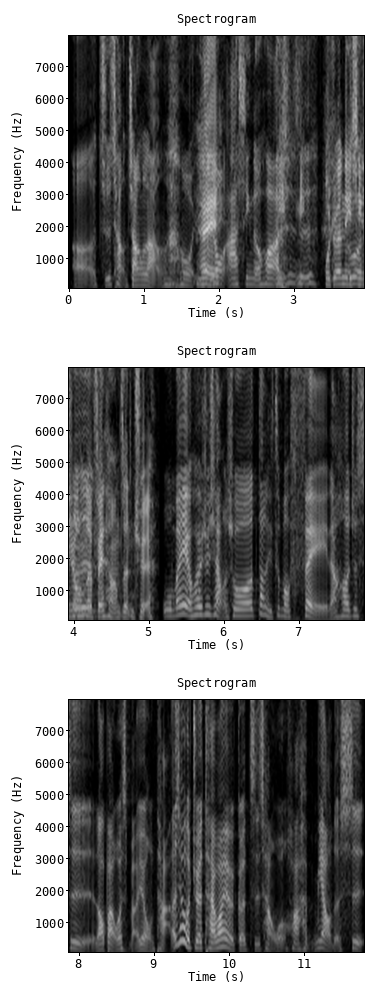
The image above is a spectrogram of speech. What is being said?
呃职场蟑螂，我用阿星的话，就是我觉得你形容的非常正确。我们也会去想说，到底这么废，然后就是老板为什么要用他？而且我觉得台湾有一个职场文化很妙的是。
